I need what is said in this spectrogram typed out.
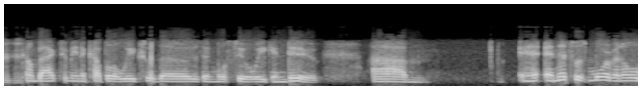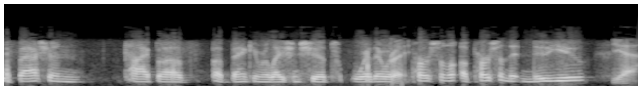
Mm-hmm. Come back to me in a couple of weeks with those, and we'll see what we can do." Um, and, and this was more of an old-fashioned type of, of banking relationships where there was right. a personal a person that knew you. Yeah.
